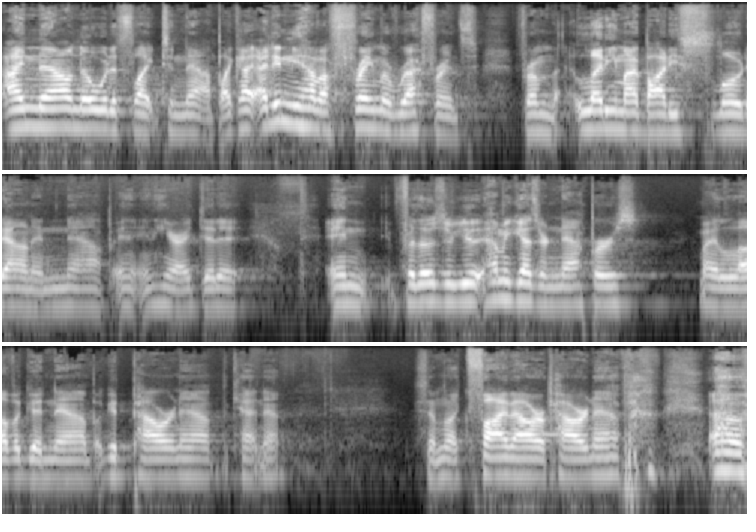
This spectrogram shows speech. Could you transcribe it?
I now know what it's like to nap. Like I, I didn't even have a frame of reference from letting my body slow down and nap, and, and here I did it. And for those of you, how many of you guys are nappers? Might love a good nap, a good power nap, a cat nap some like five hour power nap. um,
